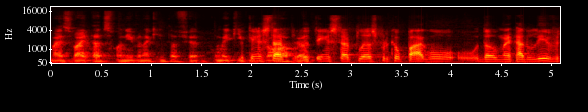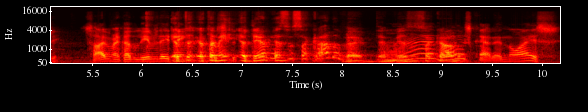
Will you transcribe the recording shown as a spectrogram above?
Mas vai estar disponível na quinta-feira, com uma equipe eu tenho própria. Star, eu tenho Star Plus porque eu pago o do Mercado Livre, sabe? O Mercado Livre daí eu, tem. Eu também, eu tenho a mesma sacada, velho. Tenho a mesma ah, sacada. É nóis, cara, é nóis.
